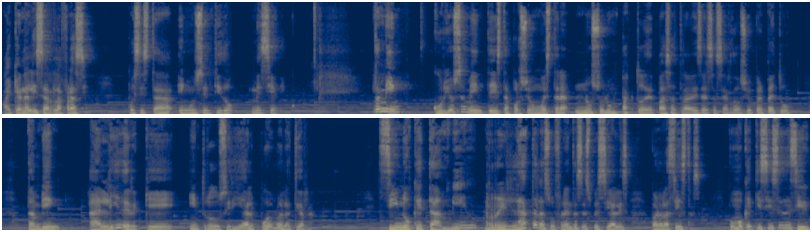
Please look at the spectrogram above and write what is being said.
hay que analizar la frase, pues está en un sentido mesiánico. También, curiosamente, esta porción muestra no solo un pacto de paz a través del sacerdocio perpetuo, también al líder que introduciría al pueblo a la tierra, sino que también relata las ofrendas especiales para las fiestas, como que quisiese decir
